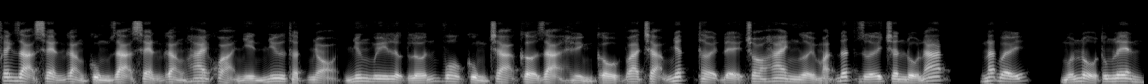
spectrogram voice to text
Phanh dạ sẻn gẳng cùng dạ sẻn gẳng hai khỏa nhìn như thật nhỏ nhưng uy lực lớn vô cùng trả cờ dạ hình cầu va chạm nhất thời để cho hai người mặt đất dưới chân đổ nát nát bấy muốn nổ tung lên.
